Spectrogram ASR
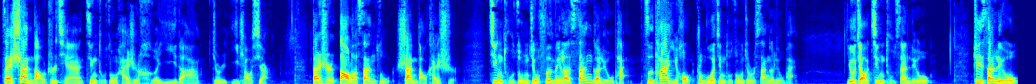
在善导之前，净土宗还是合一的啊，就是一条线儿。但是到了三祖善导开始，净土宗就分为了三个流派。自他以后，中国净土宗就是三个流派，又叫净土三流。这三流，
